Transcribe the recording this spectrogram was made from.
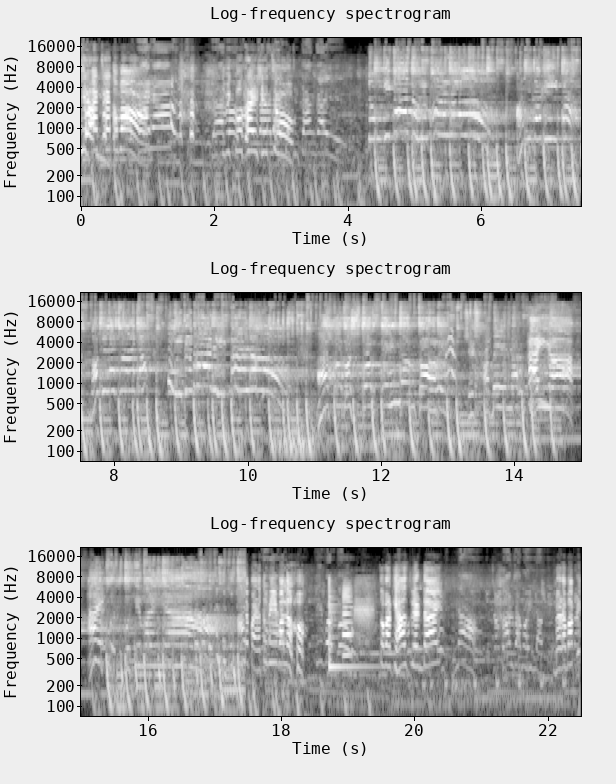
কি আছে তোমার। তুমি কোথায় এসেছ? বলো। তোমার কি হাজবেন্ড নাই? ম্যাডাম আপনি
